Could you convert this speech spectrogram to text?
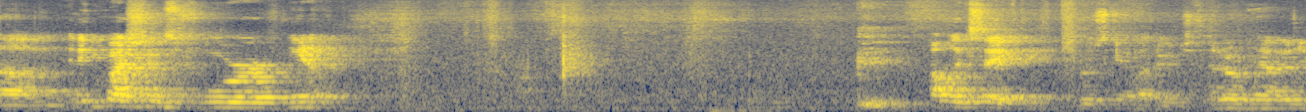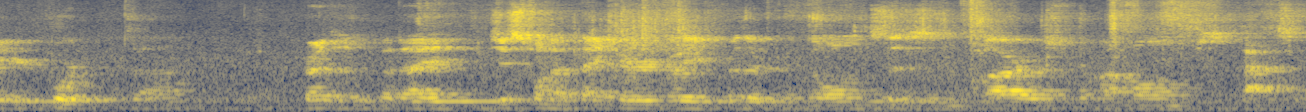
Um, Any questions for Nina? Public safety, Bruce Galaducci. I don't have any report, President, but I just want to thank everybody for their condolences and flowers for my mom's passing.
